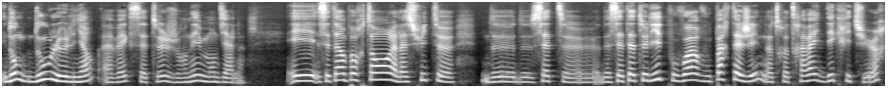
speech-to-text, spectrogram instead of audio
Et donc, d'où le lien avec cette journée mondiale. Et c'était important à la suite euh, de, cet atelier de pouvoir vous partager notre travail d'écriture,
